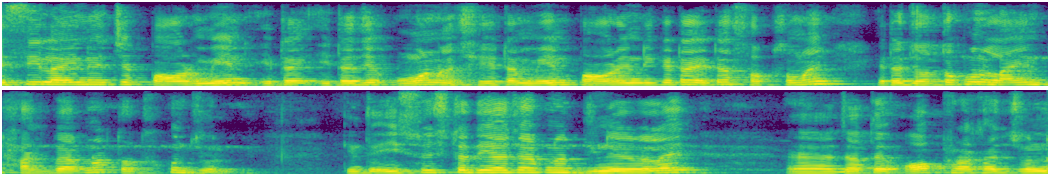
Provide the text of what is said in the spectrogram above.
এসি লাইনের যে পাওয়ার মেন এটা এটা যে অন আছে, এটা মেন পাওয়ার ইন্ডিকেটার এটা সবসময়, এটা যতক্ষণ লাইন থাকবে আপনার, ততক্ষণ জ্বলবে। কিন্তু এই সুইচটা দেওয়া আছে আপনার দিনের বেলায় যাতে অফ রাখার জন্য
